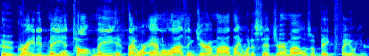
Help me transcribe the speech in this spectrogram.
who graded me and taught me, if they were analyzing Jeremiah, they would have said Jeremiah was a big failure.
